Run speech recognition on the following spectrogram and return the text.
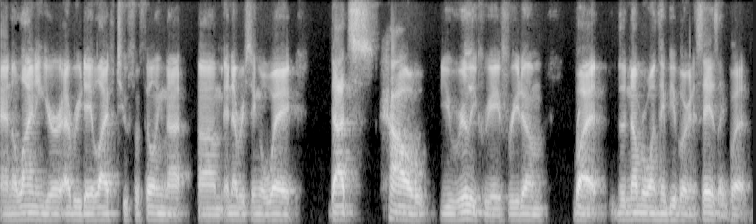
and aligning your everyday life to fulfilling that um, in every single way. That's how you really create freedom. But the number one thing people are going to say is like, "But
